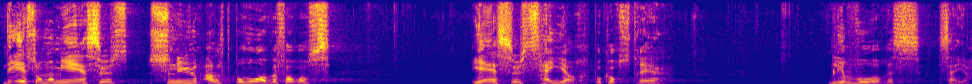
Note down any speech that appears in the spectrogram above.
Det er som om Jesus snur alt på hodet for oss. Jesus' seier på korstreet blir våres seier.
